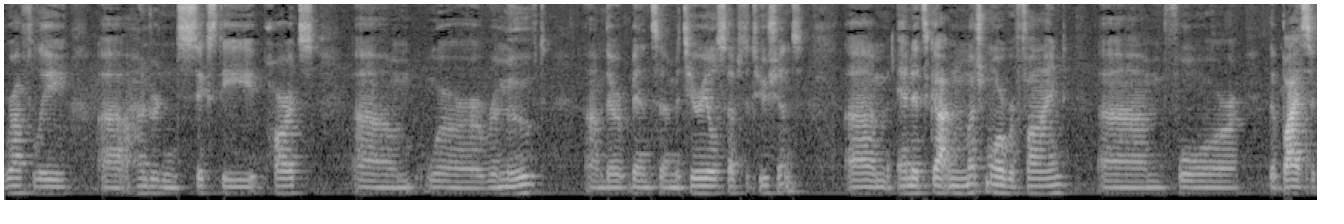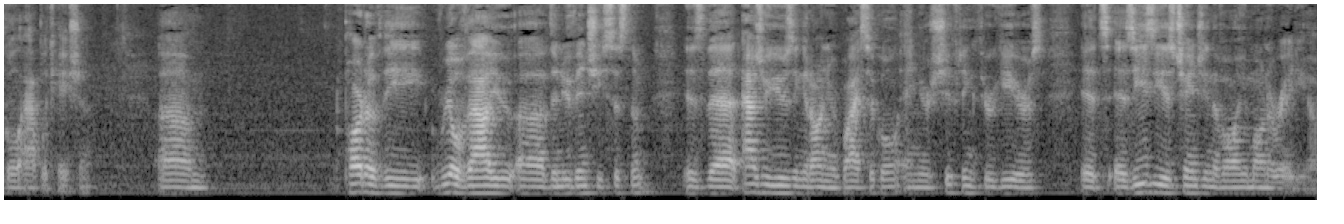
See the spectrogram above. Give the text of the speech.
roughly uh, 160 parts um, were removed. Um, there have been some material substitutions, um, and it's gotten much more refined um, for the bicycle application. Part of the real value of the NuVinci system is that as you're using it on your bicycle and you're shifting through gears, it's as easy as changing the volume on a radio.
